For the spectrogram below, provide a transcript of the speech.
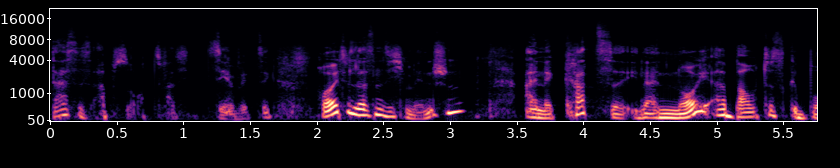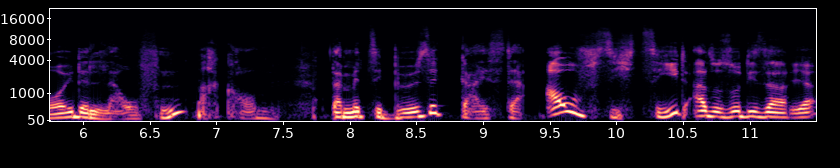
das ist absurd, das fand ich sehr witzig, heute lassen sich Menschen eine Katze in ein neu erbautes Gebäude laufen, Ach komm. damit sie böse Geister auf sich zieht. Also so dieser, Ja.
